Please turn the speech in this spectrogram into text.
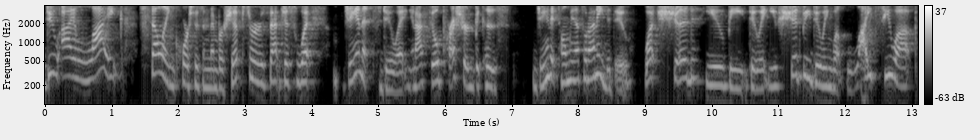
Do I like selling courses and memberships or is that just what Janet's doing and I feel pressured because Janet told me that's what I need to do. What should you be doing? You should be doing what lights you up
